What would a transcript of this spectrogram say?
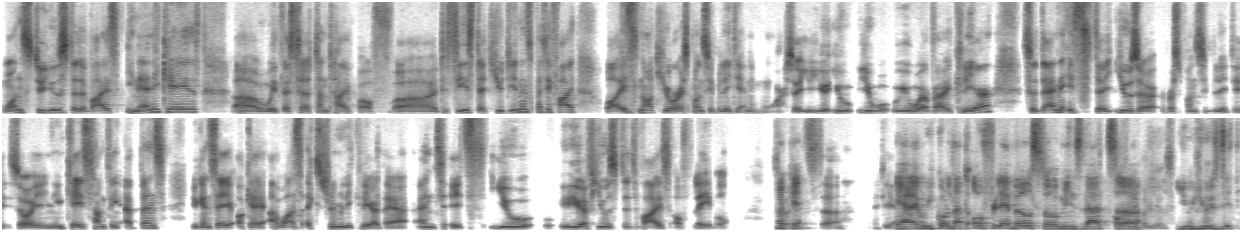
wants to use the device in any case uh, with a certain type of uh, disease that you didn't specify, well, it's not your responsibility anymore. So you, you, you, you were very clear. So then it's the user responsibility. So in, in case something happens, you can say, okay, I was extremely clear there. And it's you, you have used the device off label. So okay. Uh, yeah. yeah, we call that off-label. So it means that uh, you okay. used it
